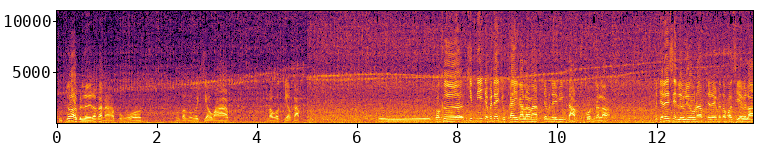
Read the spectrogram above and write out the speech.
สุดยอดไปเลยแล้วกันนะครับผมฝั่งนู้นก็เกี่ยวมาครับเราก็เกี่ยวกับก็คือคลิปนี้จะไม่ได้อยู่ใกล้กันแล้วนะครับ จะไม่ได้วิ่งตามก้นกันแล้วมันจะได้เสร็จเร็วๆนะครับ จะได้ไม่ต้องมาเสียเวลา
